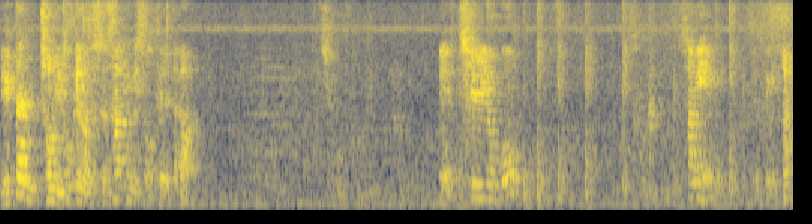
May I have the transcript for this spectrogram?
일단 점 7개를 만들 수 있는 삼각형 개수는 어떻게 될까요? 예, 7, 6, 5, 3 3이 이렇게 되겠죠?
